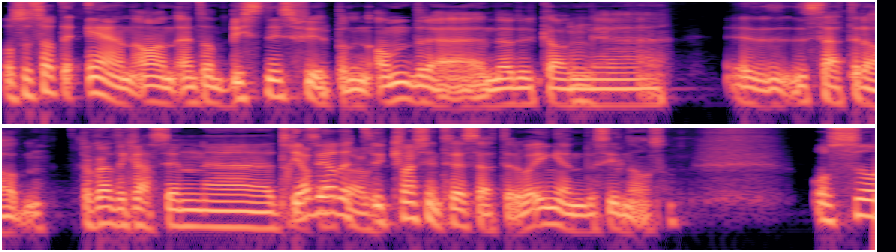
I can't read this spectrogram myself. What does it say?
Og så satt det en annen, en sånn businessfyr på den andre nødutgang-seteraden. Dere hadde hver sin treseter? Ja, vi hadde hver sin treseter. Det var ingen ved siden av oss. Og så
